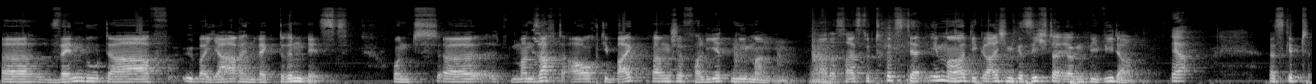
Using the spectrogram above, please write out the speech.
äh, wenn du da über Jahre hinweg drin bist. Und äh, man sagt auch, die Bike-Branche verliert niemanden. Ja, das heißt, du triffst ja immer die gleichen Gesichter irgendwie wieder. Ja. Es gibt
